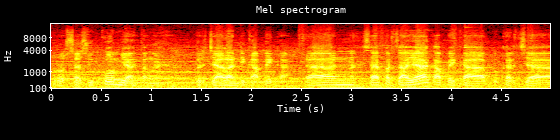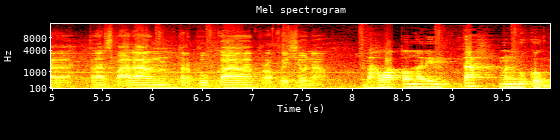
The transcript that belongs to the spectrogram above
proses hukum yang tengah berjalan di KPK. Dan saya percaya KPK bekerja transparan, terbuka, profesional bahwa pemerintah mendukung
